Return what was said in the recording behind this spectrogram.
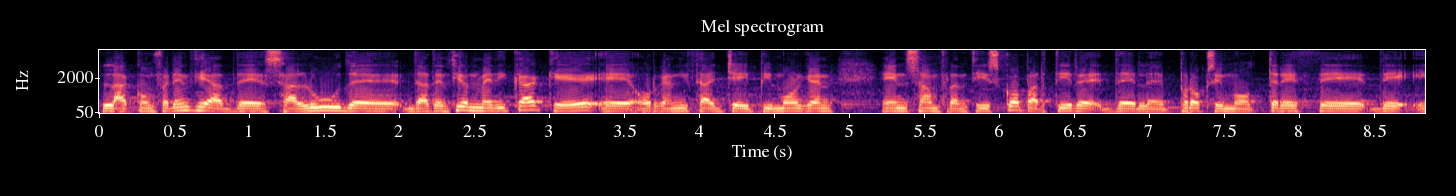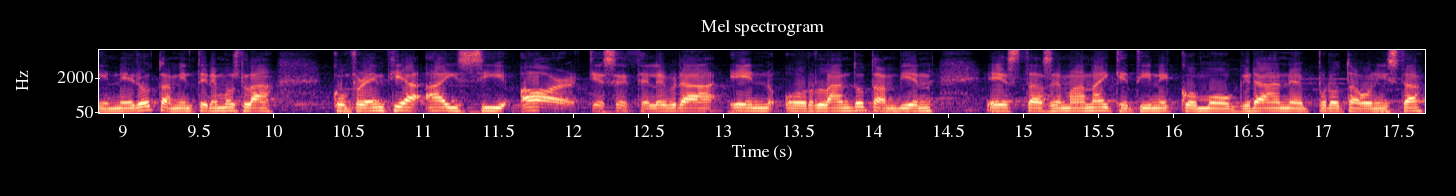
la conferencia de salud de, atención médica que organiza JP Morgan en San Francisco a partir de el próximo 13 de enero. También tenemos la conferencia ICR que se celebra en Orlando también esta semana y que tiene como gran protagonista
